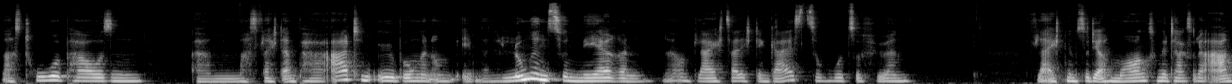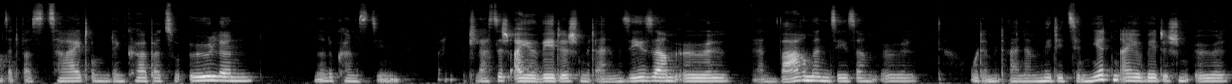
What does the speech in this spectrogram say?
machst Ruhepausen, ähm, machst vielleicht ein paar Atemübungen, um eben deine Lungen zu nähren ne, und gleichzeitig den Geist zur Ruhe zu führen. Vielleicht nimmst du dir auch morgens, mittags oder abends etwas Zeit, um den Körper zu ölen. Ne, du kannst ihn klassisch ayurvedisch mit einem Sesamöl, mit einem warmen Sesamöl oder mit einem medizinierten ayurvedischen Öl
